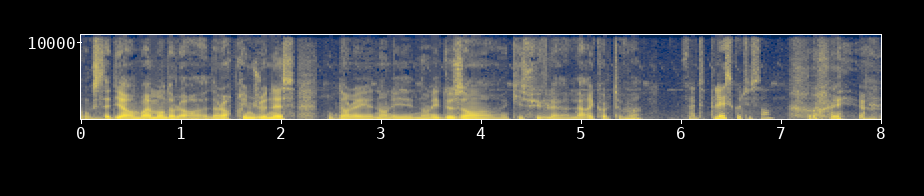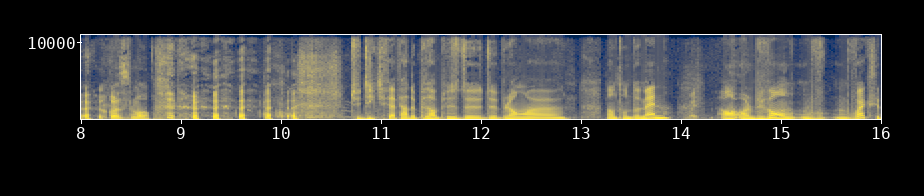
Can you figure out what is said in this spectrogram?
Donc c'est-à-dire vraiment dans leur, dans leur prime jeunesse, donc dans les, dans les, dans les deux ans qui suivent la, récolte. Ça te plaît ce que tu sens? Heureusement. Tu dis que tu vas faire de plus en plus de, de blanc euh, dans ton domaine. Ouais. En, en le buvant, on, voit que c'est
